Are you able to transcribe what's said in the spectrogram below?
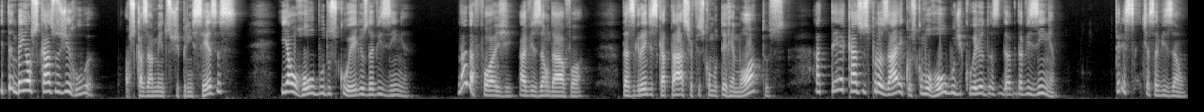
e também aos casos de rua, aos casamentos de princesas e ao roubo dos coelhos da vizinha. Nada foge à visão da avó. Das grandes catástrofes como terremotos, até casos prosaicos como o roubo de coelho da, da, da vizinha. Interessante essa visão.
